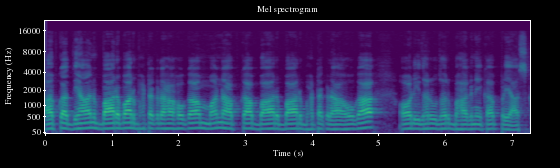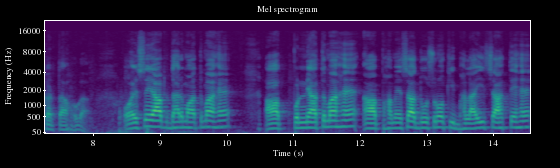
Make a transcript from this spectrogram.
आपका ध्यान बार बार भटक रहा होगा, मन आपका बार बार भटक रहा होगा और इधर उधर भागने का प्रयास करता होगा। वैसे आप धर्मात्मा हैं, आप पुण्यात्मा हैं, आप हमेशा दूसरों की भलाई चाहते हैं,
